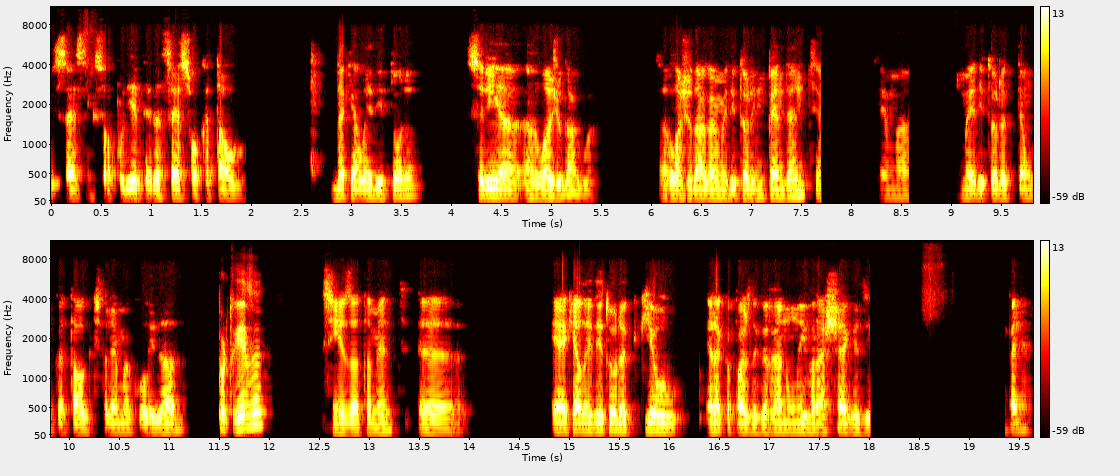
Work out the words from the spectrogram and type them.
dissessem que só podia ter acesso ao catálogo daquela editora, seria a Relógio d'Água. A Relógio d'Água é uma editora independente, é uma, uma editora que tem um catálogo de extrema qualidade. Portuguesa? Sim, exatamente. Eh, é aquela editora que eu era capaz de agarrar num livro às cegas e independente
